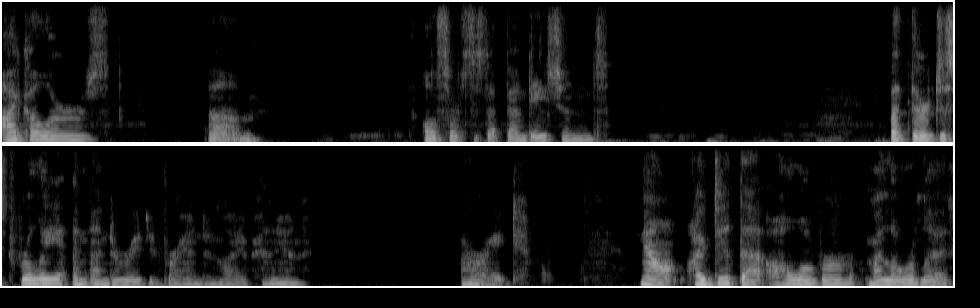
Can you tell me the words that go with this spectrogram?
eye colors, um, all sorts of stuff, foundations. But they're just really an underrated brand, in my opinion. All right. Now, I did that all over my lower lid.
